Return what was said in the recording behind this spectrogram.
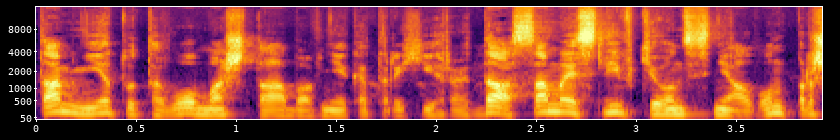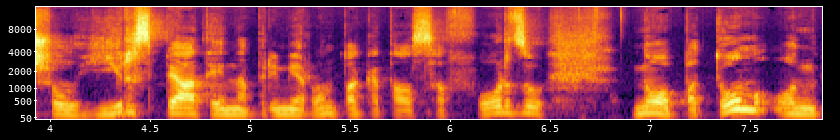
там нету того масштаба в некоторых играх. Да, самые сливки он снял, он прошел Gears 5, например, он покатался в Forza, но потом он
